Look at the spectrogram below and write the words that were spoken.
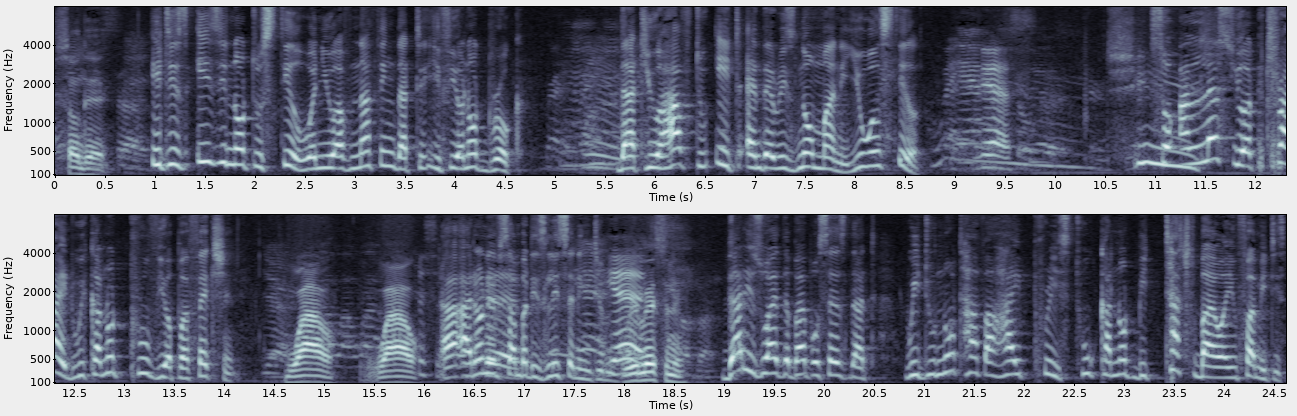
So good. It is easy not to steal when you have nothing that, if you're not broke, that you have to eat and there is no money, you will steal. Yes. So, unless you are tried, we cannot prove your perfection. Wow. Wow. I, I don't know if somebody's listening to me. We're listening. That is why the Bible says that we do not have a high priest who cannot be touched by our infirmities.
